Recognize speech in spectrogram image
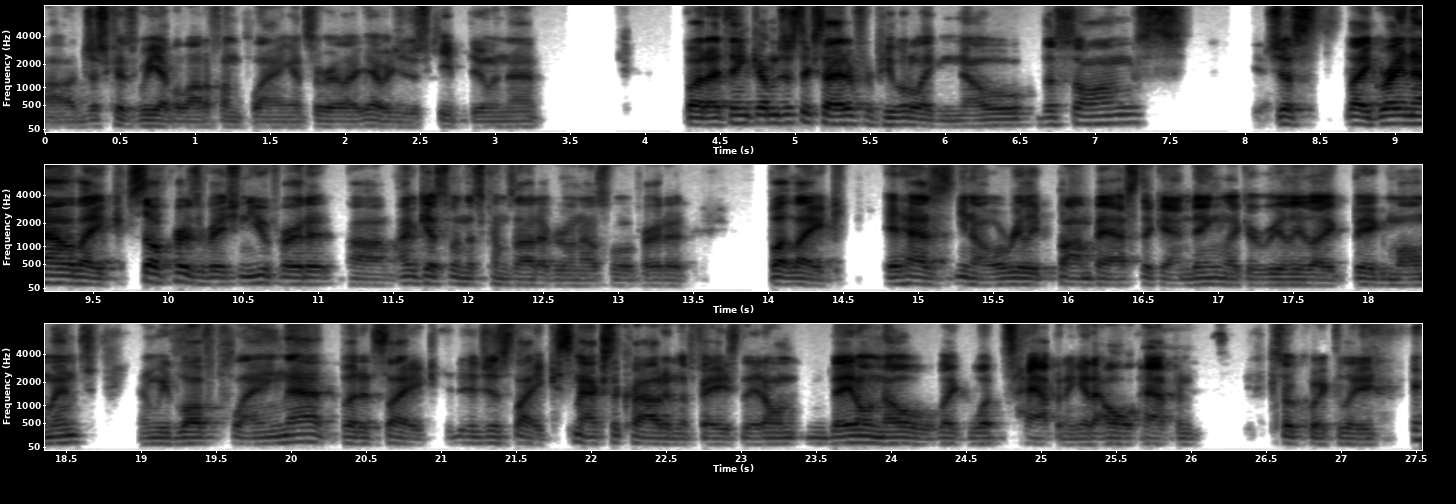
Uh, just because we have a lot of fun playing it, so we're like, yeah, we should just keep doing that. But I think I'm just excited for people to like know the songs. Just like right now, like self-preservation, you've heard it. Um, I guess when this comes out, everyone else will have heard it. But like it has, you know, a really bombastic ending, like a really like big moment. And we love playing that, but it's like it just like smacks the crowd in the face. They don't they don't know like what's happening. It all happened so quickly.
